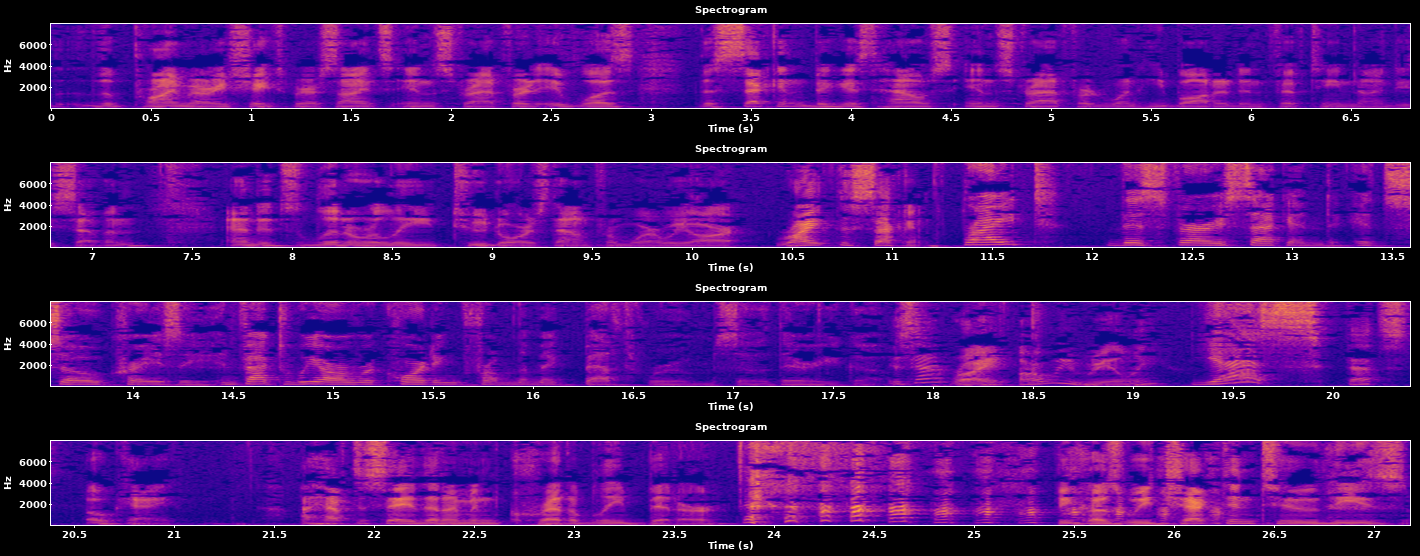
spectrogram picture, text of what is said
the primary Shakespeare sites in Stratford. It was the second biggest house in Stratford when he bought it in 1597, and it's literally two doors down from where we are, right the second. Right this very second. It's so crazy. In fact, we are recording from the Macbeth room, so there you go. Is that right? Are we really? Yes. That's okay. I have to say that I'm incredibly bitter because we checked into these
